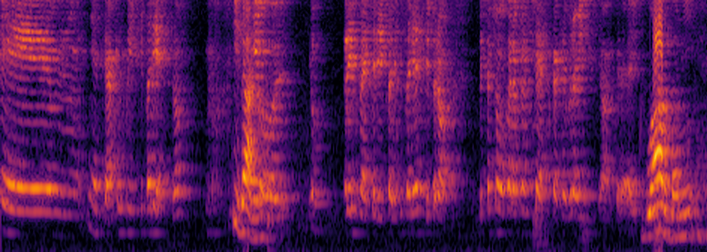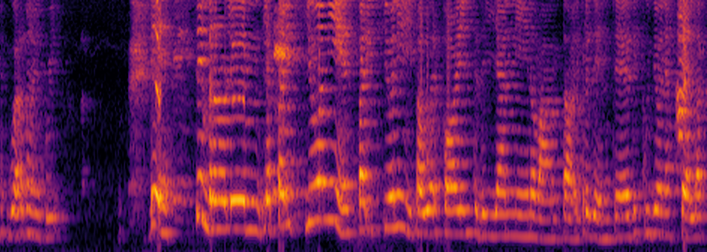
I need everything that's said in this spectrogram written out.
e ehm, niente, anche qui il siparietto. Sì, dai. Io, io vorrei smettere di fare i siparietti, però le facciamo fare a Francesca, che è bravissima anche lei. Guardami, guardami qui. Bene, sembrano le, le, apparizioni e sparizioni di PowerPoint degli anni 90, hai presente? Diffusione a stella. Ah,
